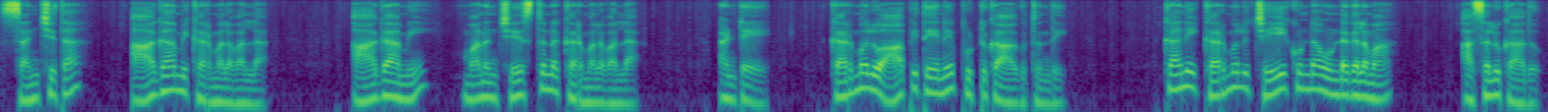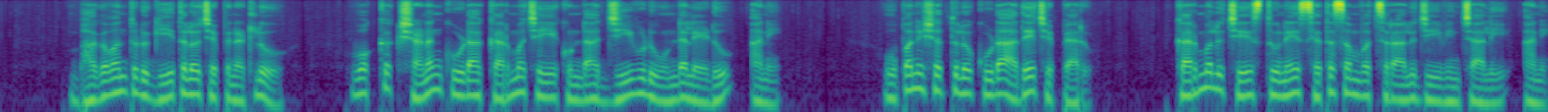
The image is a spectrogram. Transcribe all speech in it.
సంచిత ఆగామి కర్మల వల్ల ఆగామి మనం చేస్తున్న కర్మల వల్ల. అంటే కర్మలు ఆపితేనే పుట్టుక ఆగుతుంది. కాని కర్మలు చేయకుండా ఉండగలమా? అసలు కాదు. భగవంతుడు గీతలో చెప్పినట్లు ఒక్క క్షణం కూడా కర్మ చేయకుండా జీవుడు ఉండలేడు అని. ఉపనిషత్తులో కూడా అదే చెప్పారు. కర్మలు చేస్తూనే శత సంవత్సరాలు జీవించాలి అని.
